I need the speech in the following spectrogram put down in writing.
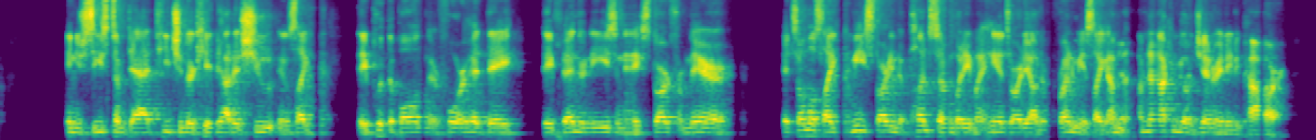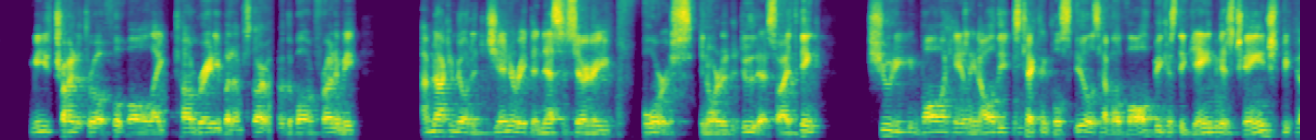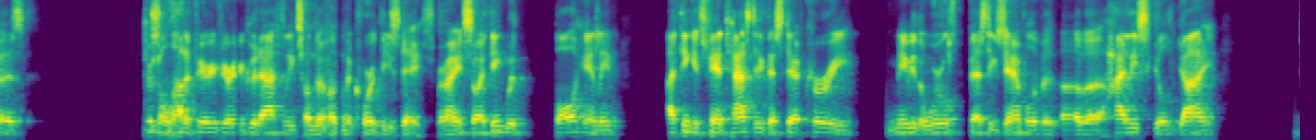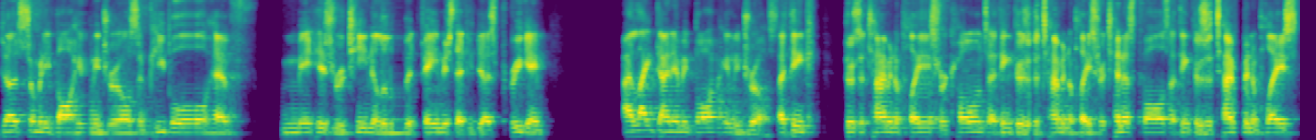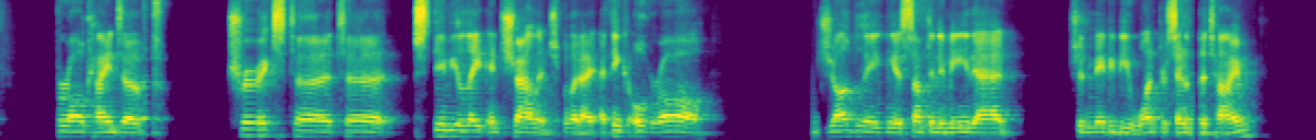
and you see some dad teaching their kid how to shoot. And it's like they put the ball in their forehead, they they bend their knees and they start from there. It's almost like me starting to punch somebody, my hands already out in front of me. It's like I'm, yeah. I'm not going to be able to generate any power. Me trying to throw a football like Tom Brady, but I'm starting with the ball in front of me. I'm not going to be able to generate the necessary force in order to do that. So I think shooting, ball handling, all these technical skills have evolved because the game has changed because there's a lot of very, very good athletes on the on the court these days, right? So I think with ball handling, I think it's fantastic that Steph Curry, maybe the world's best example of a of a highly skilled guy, does so many ball handling drills, and people have made his routine a little bit famous that he does pregame. I like dynamic ball handling drills. I think there's a time and a place for cones. I think there's a time and a place for tennis balls. I think there's a time and a place for all kinds of tricks to to stimulate and challenge. But I, I think overall, juggling is something to me that should maybe be 1% of the time.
